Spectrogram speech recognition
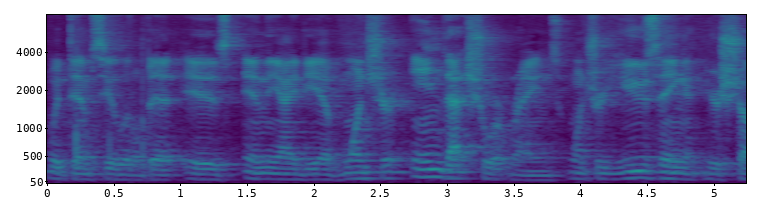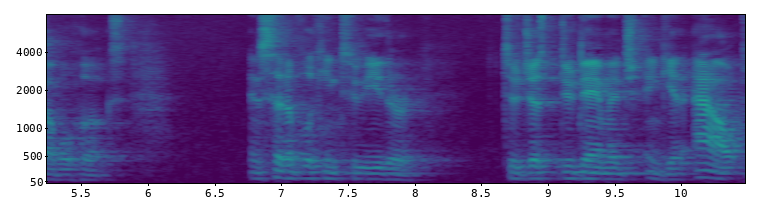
with Dempsey a little bit is in the idea of once you're in that short range, once you're using your shovel hooks, instead of looking to either to just do damage and get out,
